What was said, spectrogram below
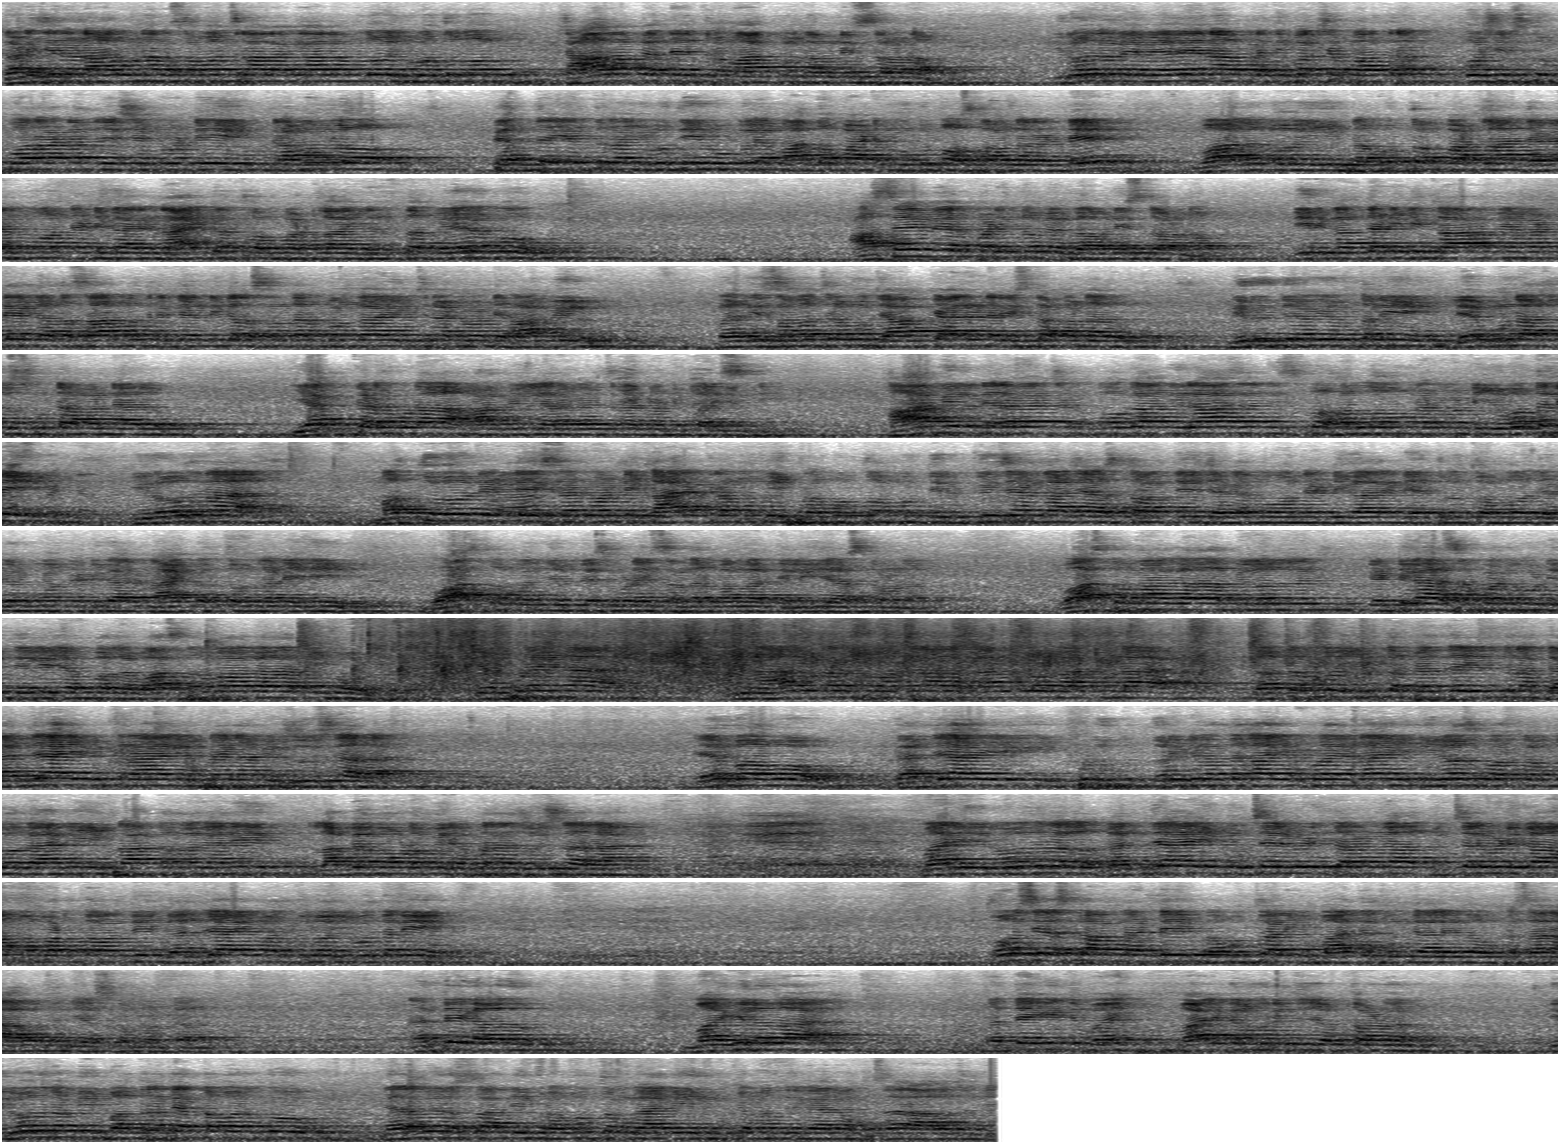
గడిచిన నాలుగున్నర సంవత్సరాల కాలంలో యువతలో చాలా పెద్ద ఎత్తున మార్పులు గమనిస్తున్నాం ఈరోజు ఈ రోజు మేము ఏదైనా ప్రతిపక్ష పాత్ర పోషిస్తూ పోరాటం చేసేటువంటి క్రమంలో పెద్ద ఎత్తున యువతి యువకులే మాతో పాటు ముందుకు వస్తూ ఉన్నారంటే వాళ్ళలో ఈ ప్రభుత్వం పట్ల జగన్మోహన్ రెడ్డి గారి నాయకత్వం పట్ల ఎంత మేరకు అసహ్యం ఏర్పడిందో మేము గమనిస్తూ ఉన్నాం. దీనికి అంతటికి కారణం ఏమంటే గత సార్వత్రిక ఎన్నికల సందర్భంగా ఇచ్చినటువంటి హామీలు ప్రతి సంవత్సరము జాబ్ క్యాలెండర్ ఇస్తామన్నారు. నిరుద్యోగ యుక్తని లేకుండా చూసుకుంటామన్నారు. ఎక్కడ కూడా హామీలు నెరవేర్చినటువంటి పరిస్థితి. హామీలు నెరవేర్చకపోగా నిరాశ నిస్పృహల్లో ఉన్నటువంటి యువతని ఈ రోజున మత్తులో నెట్టేసినటువంటి కార్యక్రమం ఈ ప్రభుత్వం దిగ్విజయంగా చేస్తోంది. జగన్మోహన్ రెడ్డి గారి నేతృత్వంలో జగన్మోహన్ రెడ్డి గారి నాయకత్వంలో అనేది వాస్తవం అని చెప్పేసి కూడా ఈ సందర్భంగా తెలియజేస్తున్నాను వాస్తవమా కదా పిల్లల్ని గట్టిగా సపోర్ట్ కొట్టి తెలియజెప్పాలి వాస్తవమా కదా మీకు ఎప్పుడైనా ఈ నాలుగున్నర సంవత్సరాల కాలంలో కాకుండా గతంలో ఇంత పెద్ద ఎత్తున గంజాయి విక్రయాలు ఎప్పుడైనా మీరు చూసారా ఏం బాబు గంజాయి ఇప్పుడు దొరికినంతగా ఎప్పుడైనా ఈ నియోజకవర్గంలో కానీ ఈ ప్రాంతంలో కానీ లభ్యమవడం మీరు ఎప్పుడైనా చూసారా మరి ఈ రోజున గంజాయి విచ్చలవిడితరంగా పిచ్చలవిడిగా అమ్మబడుతోంది గంజాయి మధ్యలో యువతని తోసేస్తా ఉందంటే ప్రభుత్వానికి బాధ్యత ఉందా లేదో ఒకసారి ఆలోచన చేసుకోమంటాను. అంతేకాదు మహిళల ప్రత్యేకించి బాలికల గురించి చెప్తా ఈ రోజున మీ భద్రత ఎంతవరకు నెరవేరుస్తుంది? ప్రభుత్వం కానీ ముఖ్యమంత్రి కానీ ఒకసారి ఆలోచన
